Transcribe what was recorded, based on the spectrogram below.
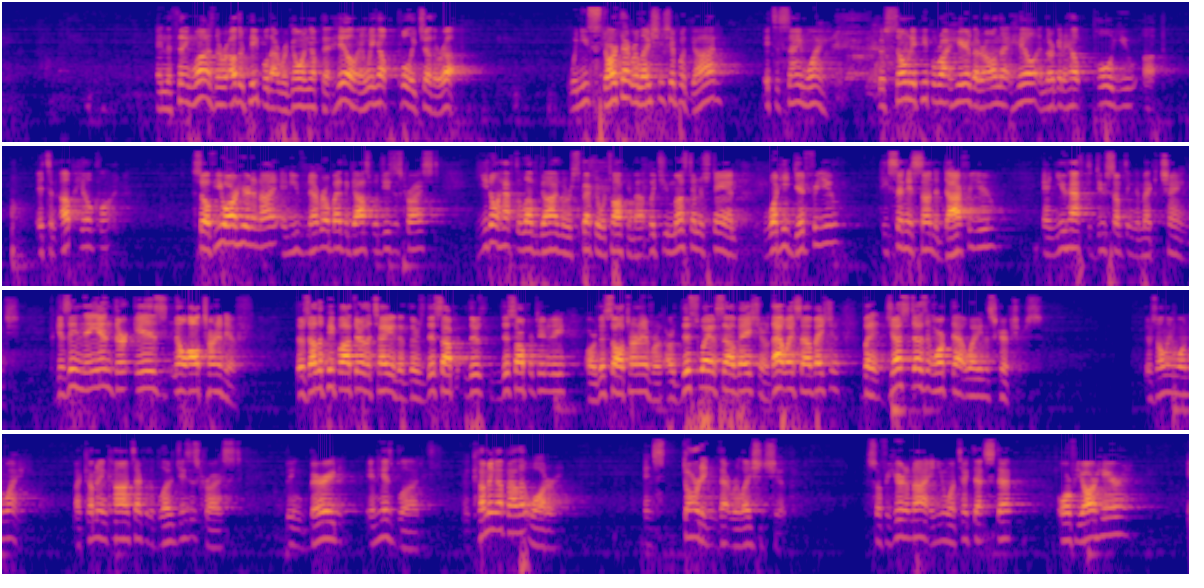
And the thing was, there were other people that were going up that hill, and we helped pull each other up. When you start that relationship with God, it's the same way. There's so many people right here that are on that hill and they're going to help pull you up. It's an uphill climb. So if you are here tonight and you've never obeyed the gospel of Jesus Christ, you don't have to love God in the respect that we're talking about, but you must understand what He did for you. He sent His Son to die for you, and you have to do something to make a change. Because in the end, there is no alternative. There's other people out there that tell you that there's this, op- there's this opportunity or this alternative or, or this way of salvation or that way of salvation, but it just doesn't work that way in the scriptures. There's only one way. By coming in contact with the blood of Jesus Christ, being buried in His blood, and coming up out of that water and starting that relationship. So if you're here tonight and you want to take that step, or if you are here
